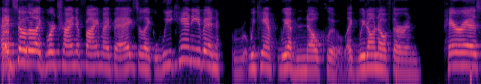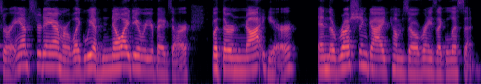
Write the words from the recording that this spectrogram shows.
And so they're like, we're trying to find my bags. They're like, we can't even, we can't, we have no clue. Like, we don't know if they're in Paris or Amsterdam or like, we have no idea where your bags are, but they're not here. And the Russian guide comes over and he's like, listen,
